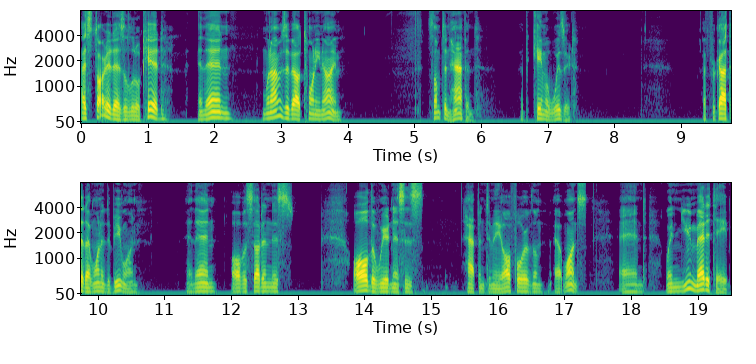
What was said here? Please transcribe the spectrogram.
I started as a little kid, and then when I was about 29, something happened. I became a wizard. I forgot that I wanted to be one. And then all of a sudden this all the weirdnesses happened to me, all four of them at once. And when you meditate,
